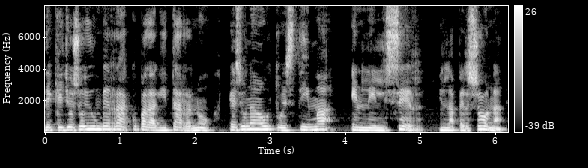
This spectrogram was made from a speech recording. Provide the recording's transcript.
de que yo soy un berraco para la guitarra, no, es una autoestima en el ser, en la persona,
